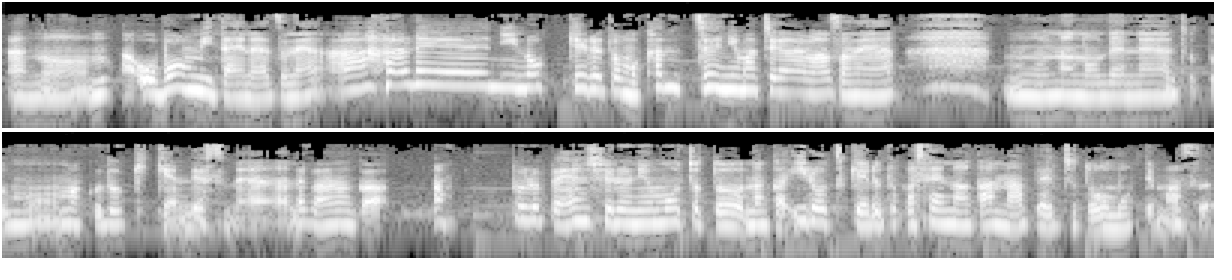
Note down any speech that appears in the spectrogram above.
あの、お盆みたいなやつね。あれに乗っけるともう完全に間違えますね。もうなのでね、ちょっともうマクド危険ですね。だからなんか、アップルペンシルにもうちょっとなんか色つけるとかせなあかんなってちょっと思ってます。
